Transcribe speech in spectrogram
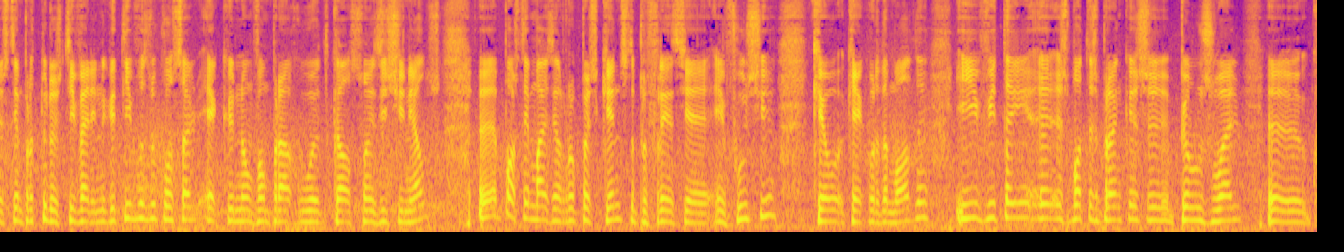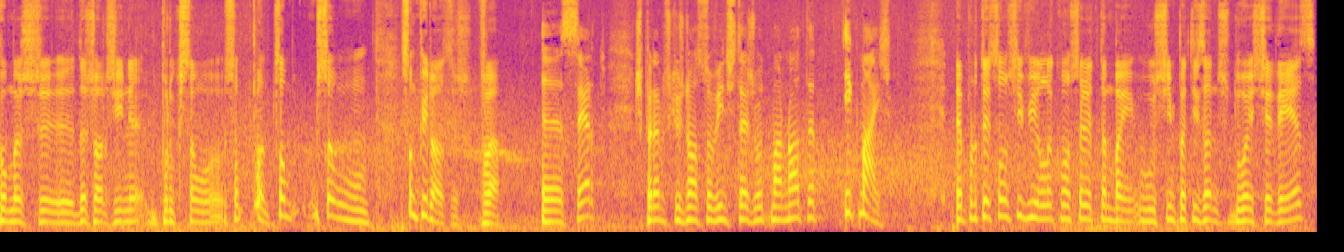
as temperaturas estiverem negativas, o conselho é que não vão para a rua de calções e chinelos. Eh, apostem mais em roupas quentes, de preferência em fúcsia, que é, que é a cor da moda, e evitem eh, as botas brancas eh, pelo joelho, como as da Georgina, porque são, são, pronto, são, são, são pirosas. Vá. Uh, certo. Esperamos que os nossos ouvintes estejam a tomar nota. E que mais? A Proteção Civil aconselha também os simpatizantes do ex-CDS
